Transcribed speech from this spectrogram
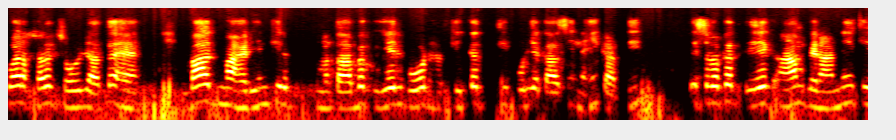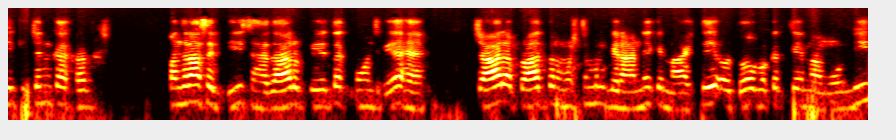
पर खर्च हो जाता है। बाद माहरीन के मुताबिक, ये रिपोर्ट हकीकत की पूरी अक्सी नहीं करती। इस वक्त एक आम घराने के किचन का खर्च पंद्रह से बीस हज़ार रुपये तक पहुँच गया है। चार अफराद पर मुश्तमिल घराने के नाश्ते और दो वक्त के मामूली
